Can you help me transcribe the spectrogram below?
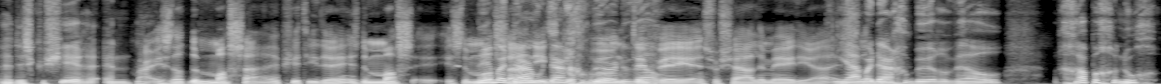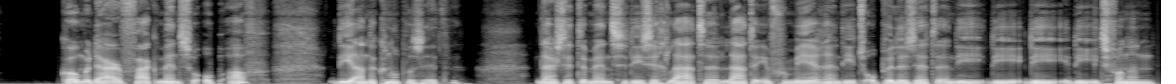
uh, discussiëren. En, maar is dat de massa, heb je het idee? Is de, massa, is de massa nee, maar daar, niet daar gewoon tv en sociale media? ja, maar daar gebeuren wel, grappig genoeg komen daar vaak mensen op af die aan de knoppen zitten. Daar zitten mensen die zich laten, laten informeren en die iets op willen zetten en die, die, die, die iets van een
